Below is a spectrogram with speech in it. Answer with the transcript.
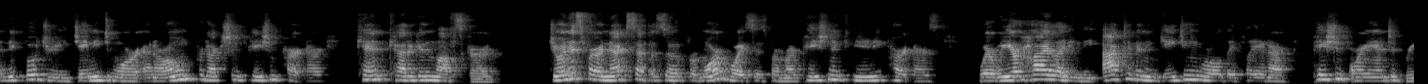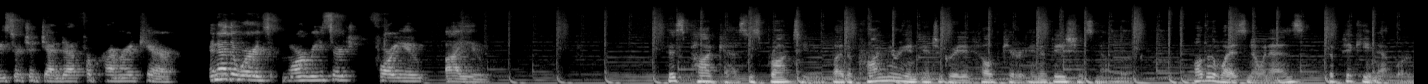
Anik Baudry, Jamie Demore, and our own production patient partner, Kent Cadigan Lofsgaard. Join us for our next episode for more voices from our patient and community partners, where we are highlighting the active and engaging role they play in our patient oriented research agenda for primary care. In other words, more research for you, by you. This podcast is brought to you by the Primary and Integrated Healthcare Innovations Network otherwise known as the PIHCI Network,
